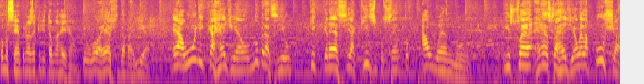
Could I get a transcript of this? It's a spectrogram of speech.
como sempre nós acreditamos na região. O oeste da Bahia é a única região no Brasil que cresce a 15% ao ano. Isso é essa região, ela puxa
